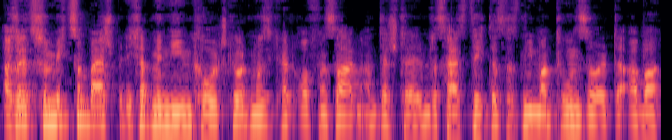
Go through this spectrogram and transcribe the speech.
also jetzt für mich zum Beispiel, ich habe mir nie einen Coach geholt, muss ich halt offen sagen an der Stelle. Und das heißt nicht, dass das niemand tun sollte, aber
